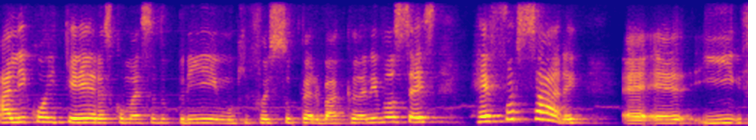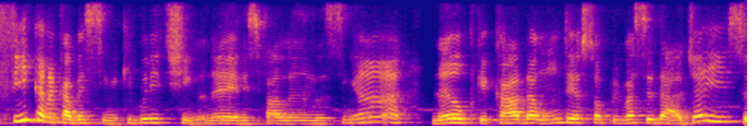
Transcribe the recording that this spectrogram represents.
ali corriqueiras, como essa do primo, que foi super bacana, e vocês reforçarem. É, é, e fica na cabecinha, que bonitinho, né? Eles falando assim, ah, não, porque cada um tem a sua privacidade. É isso,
